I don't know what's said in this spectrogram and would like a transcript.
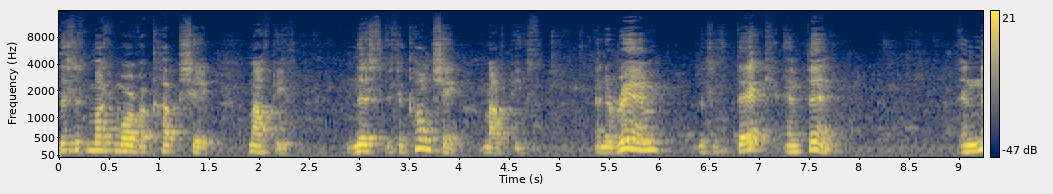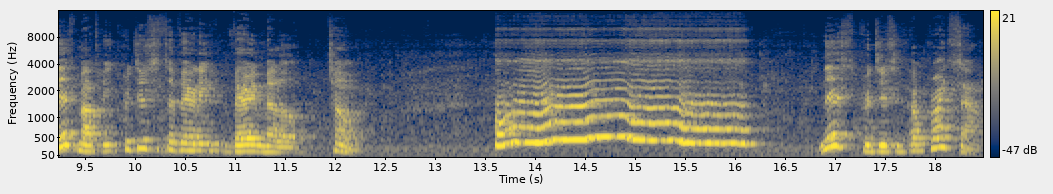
this is much more of a cup-shaped mouthpiece. And this is a cone-shaped mouthpiece. And the rim, this is thick and thin. And this mouthpiece produces a very, very mellow tone. This produces a bright sound.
